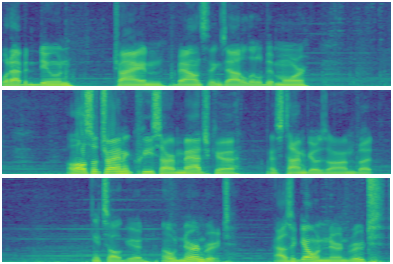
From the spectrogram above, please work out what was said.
what I've been doing. Try and balance things out a little bit more. I'll also try and increase our magicka as time goes on, but it's all good. Oh, Nirnroot. How's it going, Nirnroot?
